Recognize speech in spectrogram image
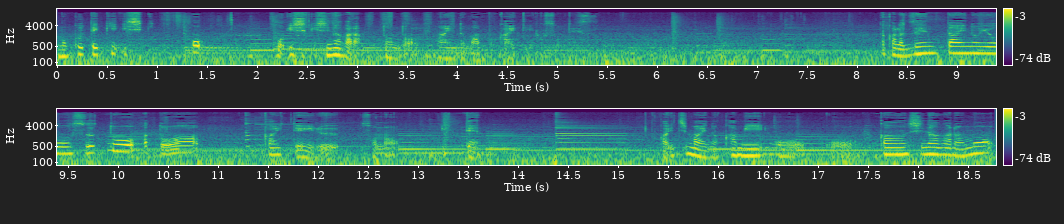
目的意識をこう意識しながらどんどんマインドマップ書いていくそうです。だから全体の様子とあとは書いているその一点。とか1枚の紙をこう俯瞰しながらも、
